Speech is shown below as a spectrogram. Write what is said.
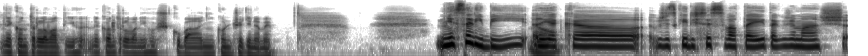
nekontrolovaného, nekontrolovaného škubání končetinami. Mně se líbí, No. no. jak eh, vždycky, když jsi svatý, takže máš eh,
